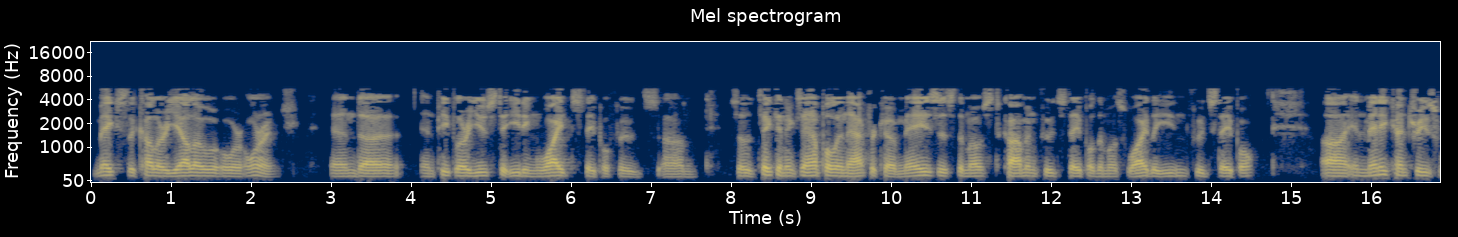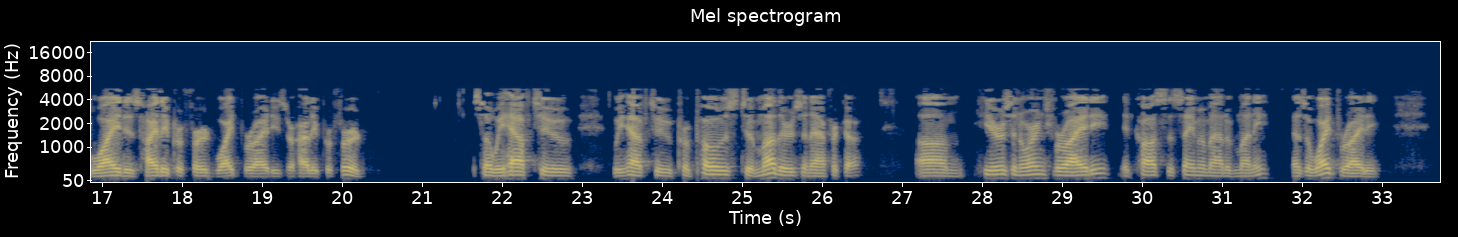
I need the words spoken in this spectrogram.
makes the color yellow or orange, and uh, and people are used to eating white staple foods. Um, so take an example in Africa, maize is the most common food staple, the most widely eaten food staple. Uh, in many countries, white is highly preferred. White varieties are highly preferred. So we have to we have to propose to mothers in Africa, um, here's an orange variety. It costs the same amount of money as a white variety.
